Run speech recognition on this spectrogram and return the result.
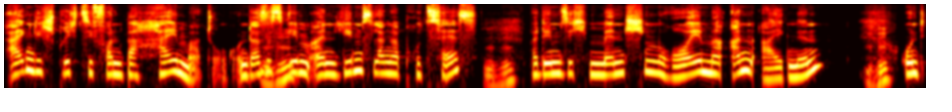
eigentlich spricht sie von Beheimatung. Und das mhm. ist eben ein lebenslanger Prozess, mhm. bei dem sich Menschen Räume aneignen mhm. und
